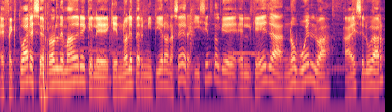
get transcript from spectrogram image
efectuar ese rol de madre que, le, que no le permitieron hacer. Y siento que el que ella no vuelva a ese lugar,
